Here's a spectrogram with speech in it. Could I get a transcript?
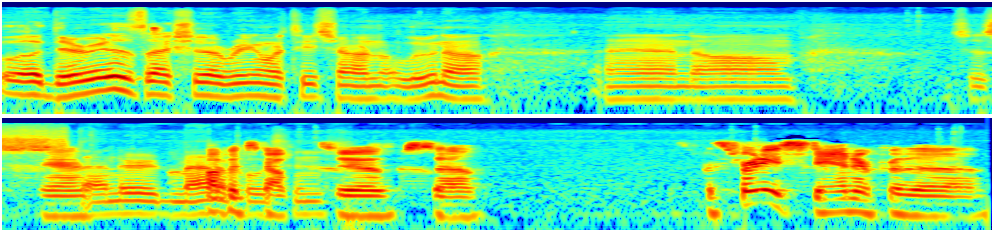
Well, there is actually a ring teacher on Luna, and um, just Yeah. standard mana Puppet's potions. too, so it's pretty standard for the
